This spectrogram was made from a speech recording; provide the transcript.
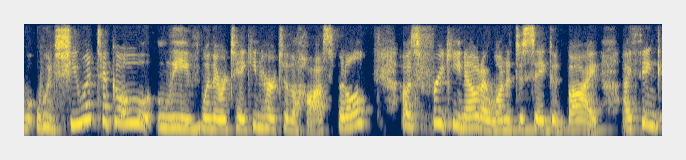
when she went to go leave when they were taking her to the hospital i was freaking out i wanted to say goodbye i think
